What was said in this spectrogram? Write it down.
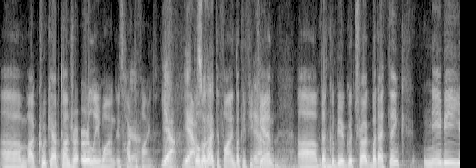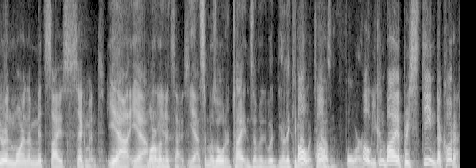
Um, a crew cab Tundra early one is hard to find. Yeah, yeah. Those so are hard to find, but if you Yeah. can, uh, that could be a good truck. But I think maybe you're in more in the mid-size segment. Yeah, yeah. More of a yeah. mid-size. Yeah, some of those older Titans, some of it would, you know, they came Oh, out with oh. 2004. Oh, you can buy a pristine Dakota.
